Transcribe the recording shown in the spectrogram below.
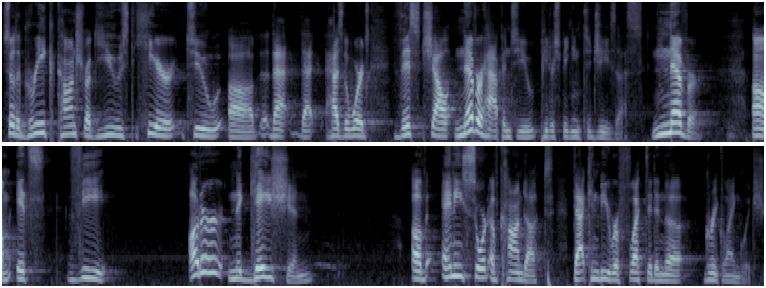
so the Greek construct used here to uh, that that has the words "This shall never happen to you." Peter speaking to Jesus. Never. Um, it's the utter negation of any sort of conduct that can be reflected in the Greek language.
